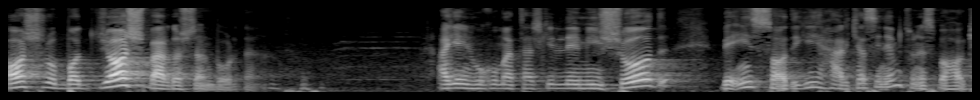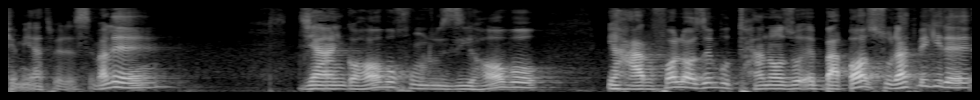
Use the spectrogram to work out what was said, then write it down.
آش رو با جاش برداشتن بردن. اگه این حکومت تشکیل نمیشد به این سادگی هر کسی نمیتونست به حاکمیت برسه. ولی جنگ ها و خونروزی ها و این حرفا لازم بود تنازع بقا صورت بگیره.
